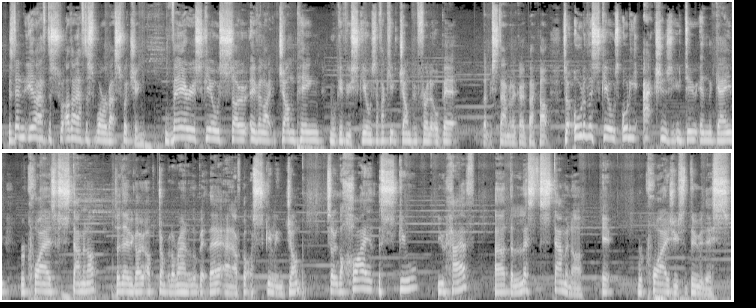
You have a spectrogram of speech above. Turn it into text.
Because then you don't have to. I don't have to worry about switching. Various skills. So even like jumping will give you skills. So if I keep jumping for a little bit, let me stamina go back up. So all of the skills, all the actions that you do in the game requires stamina. So there we go. I'm jumping around a little bit there and I've got a skill in jump. So the higher the skill you have, uh, the less stamina it requires you to do this.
